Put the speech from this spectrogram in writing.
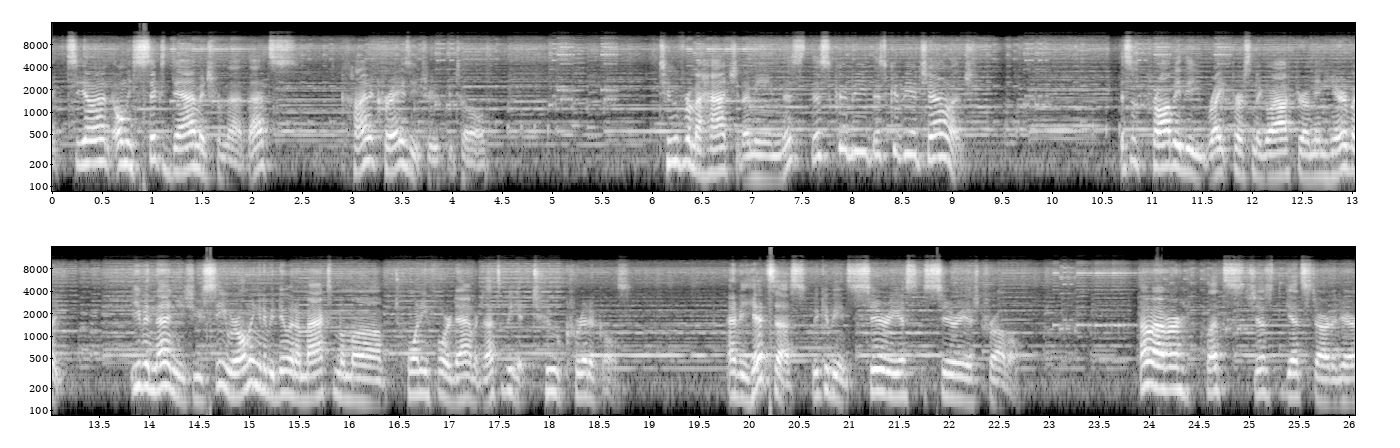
Like, see, uh, only 6 damage from that. That's kind of crazy, truth be told. Two from a hatchet. I mean, this this could be this could be a challenge. This is probably the right person to go after him in here, but even then, as you see, we're only going to be doing a maximum of 24 damage. That's if we get two criticals. And if he hits us, we could be in serious, serious trouble. However, let's just get started here.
